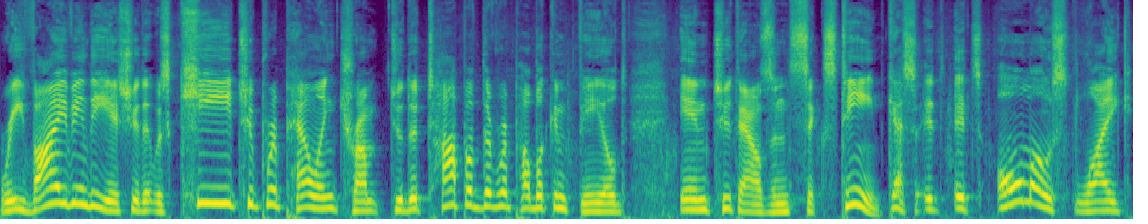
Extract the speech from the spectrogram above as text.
reviving the issue that was key to propelling Trump to the top of the Republican field in 2016. Guess it, it's almost like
